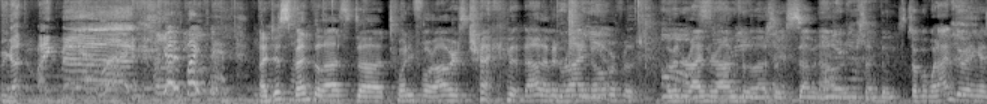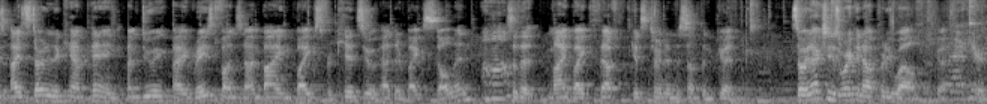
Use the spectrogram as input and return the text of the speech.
We got the bike back. We got a bike back. I just spent the last uh, 24 hours tracking it down. I've been riding over for, I've been riding around for the last like seven hours or something. So, but what I'm doing is I started a campaign. I'm doing, I raised funds and I'm buying bikes for kids who have had their bikes stolen, so that my bike theft gets turned into something good. So it actually is working out pretty well. Okay. Uh, here,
